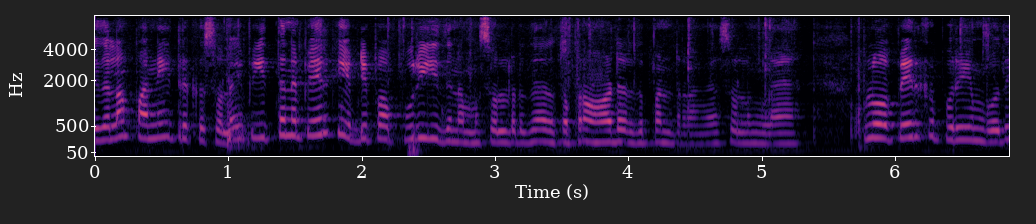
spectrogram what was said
இதெல்லாம் பண்ணிகிட்டு இருக்க சொல்ல இப்போ இத்தனை பேருக்கு எப்படிப்பா புரியுது நம்ம சொல்கிறது அதுக்கப்புறம் ஆர்டர் இது பண்ணுறாங்க சொல்லுங்களேன். இவ்வளோ பேருக்கு புரியும் போது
